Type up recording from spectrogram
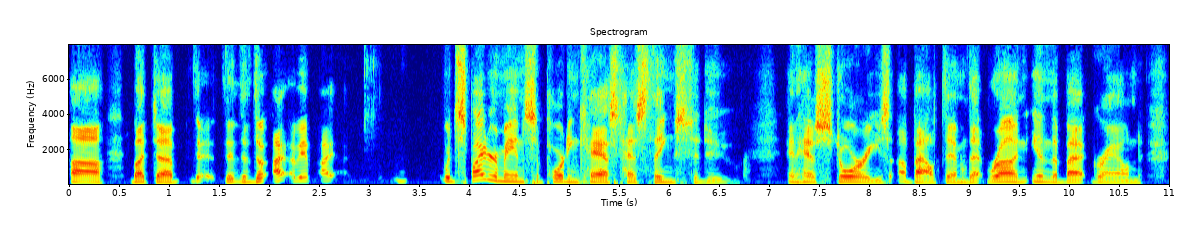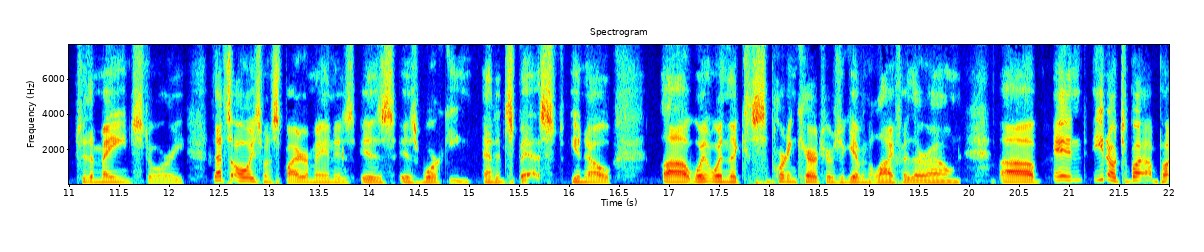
uh, but uh, the, the, the, the I, I mean, I, would Spider-Man supporting cast has things to do and has stories about them that run in the background to the main story. That's always when spider-man is is is working at its best you know uh, when, when the supporting characters are given a life of their own. Uh, and you know to be, be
